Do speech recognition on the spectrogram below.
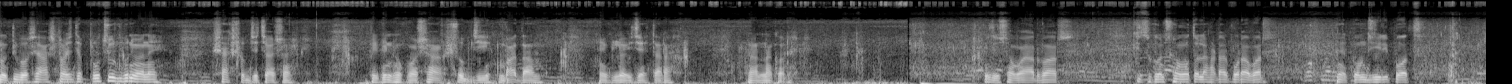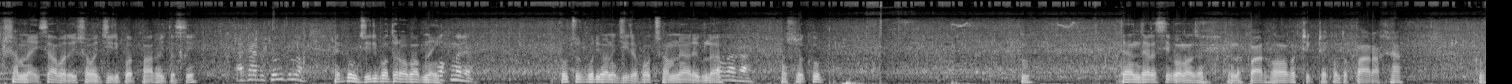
নদী বসে আশপাশ দিয়ে প্রচুর পরিমাণে শাকসবজি চাষ হয়। বিভিন্ন শাক সবজি বাদাম এগুলো এই যে তারা রান্না করে। এই যে সবাই আবার কিছুক্ষণ সমতলে হাঁটার পর আবার এরকম জিরিপথ সামনে আইসে আবার এই সবাই জিরিপথ পার হইতেছি। একটা ছবি এরকম জিরিপথের অভাব নাই। প্রচুর পরিমাণে জিরাপথ সামনে আর এগুলা আসলে খুব ডেঞ্জারাসই বলা যায়। এগুলো পার হওয়া বা ঠিকঠাক মতো পা রাখা খুব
